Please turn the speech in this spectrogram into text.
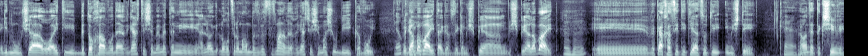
נגיד, מאושר, או הייתי בתוך העבודה, הרגשתי שבאמת אני, אני לא, לא רוצה לומר מבזבז את הזמן, אבל הרגשתי שמשהו בי כבוי. אוקיי. וגם בבית, אגב, זה גם השפיע, השפיע על הבית. אה, וככה עשיתי התייעצות עם אשתי. כן. אמרתי, תקשיבי,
